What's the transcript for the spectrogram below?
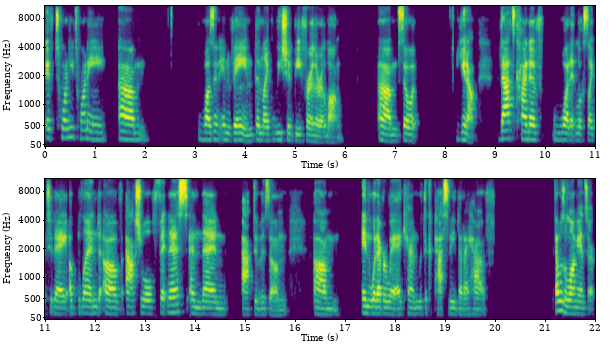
if 2020 um wasn't in vain then like we should be further along. Um so you know that's kind of what it looks like today a blend of actual fitness and then activism. Um in whatever way I can with the capacity that I have. That was a long answer.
